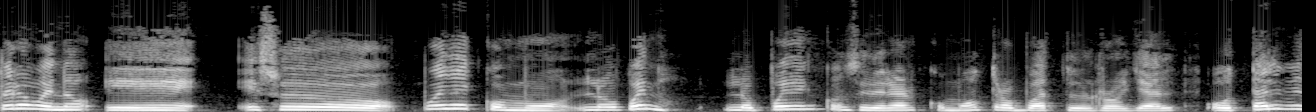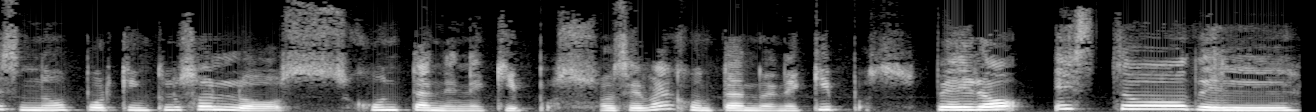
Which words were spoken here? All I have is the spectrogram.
Pero bueno, eh, eso puede como lo bueno, lo pueden considerar como otro Battle Royale o tal vez no porque incluso los juntan en equipos o se van juntando en equipos. Pero esto de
